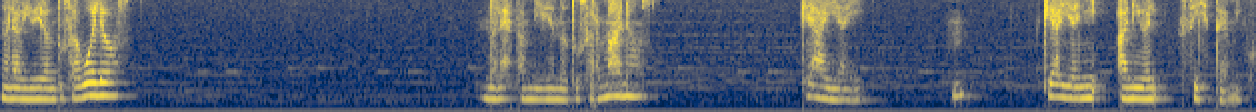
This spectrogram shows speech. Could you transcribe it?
no la vivieron tus abuelos, no la están viviendo tus hermanos. ¿Qué hay ahí? ¿Mm? ¿Qué hay ahí a nivel sistémico?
